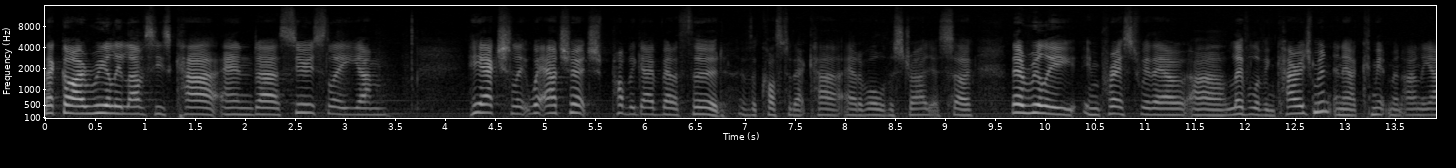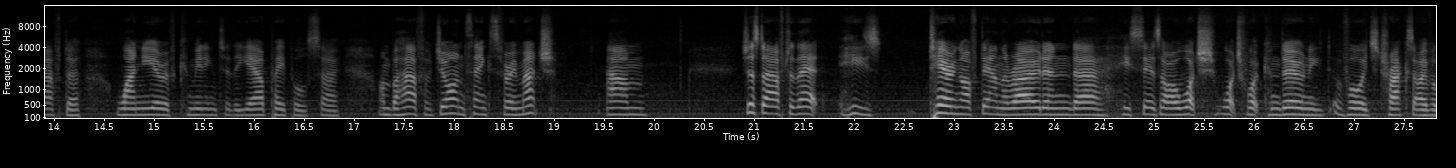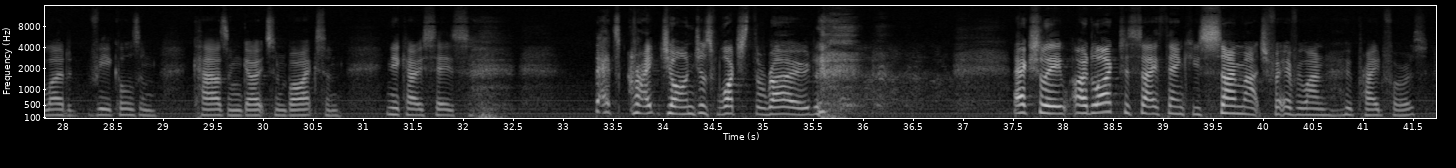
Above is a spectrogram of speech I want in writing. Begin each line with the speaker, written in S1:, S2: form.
S1: That guy really loves his car, and uh, seriously, um, he actually, our church probably gave about a third of the cost of that car out of all of Australia. So they're really impressed with our uh, level of encouragement and our commitment only after one year of committing to the Yao people. So, on behalf of John, thanks very much. Um, just after that, he's tearing off down the road and uh, he says, Oh, watch, watch what can do. And he avoids trucks, overloaded vehicles, and cars, and goats, and bikes. And Nico says, That's great, John, just watch the road. Actually, I'd like to say thank you so much for everyone who prayed for us.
